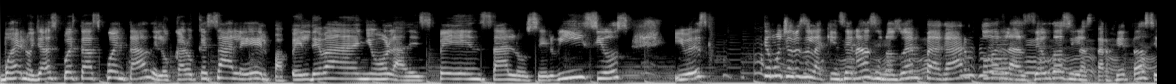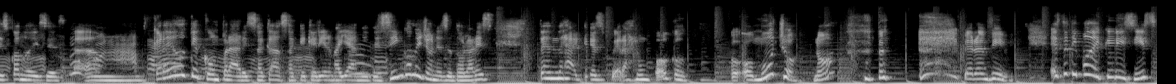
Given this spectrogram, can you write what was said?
Bueno, ya después te das cuenta de lo caro que sale el papel de baño, la despensa, los servicios y ves que muchas veces la quincena se nos deben pagar todas las deudas y las tarjetas y es cuando dices, creo que comprar esa casa que quería en Miami de 5 millones de dólares tendrá que esperar un poco o mucho, ¿no? Pero en fin, este tipo de crisis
